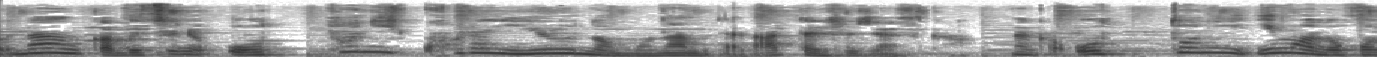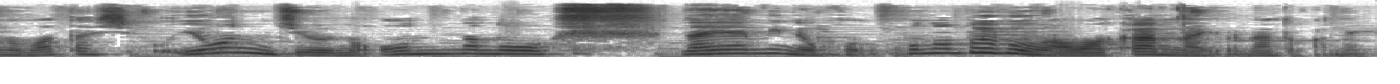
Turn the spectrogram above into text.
う。なんか別に夫にこれ言うのもな、みたいなあったりするじゃないですか。なんか夫に今のこの私、40の女の悩みのこの部分はわかんないよなとかね。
